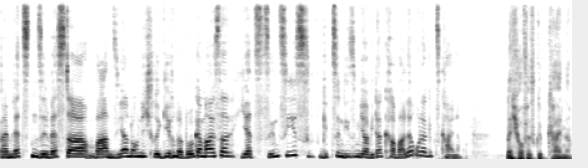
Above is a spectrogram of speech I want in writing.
Beim letzten Silvester waren Sie ja noch nicht regierender Bürgermeister. Jetzt sind Sie es. Gibt es in diesem Jahr wieder Krawalle oder gibt es keine? Ich hoffe, es gibt keine.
